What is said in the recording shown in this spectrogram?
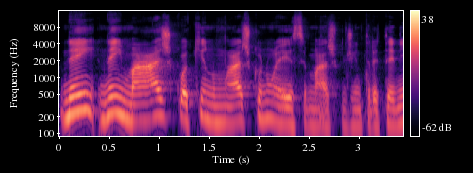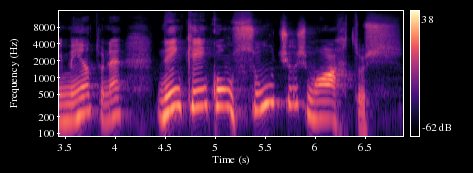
Nem, nem mágico, aqui no mágico não é esse mágico de entretenimento, né? Nem quem consulte os mortos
